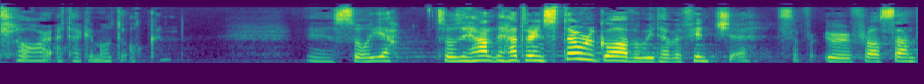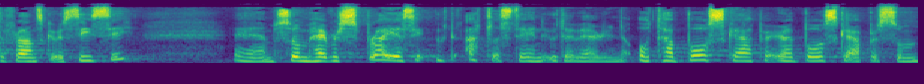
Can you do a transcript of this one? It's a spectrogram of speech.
Klar å ta imot åkken. Så ja, så han har en stor gave vi har finnet fra Sande Fransk og Sisi, um, som har sprayet seg ut alle stedene ut av verden, og ta båskaper er båskaper som,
